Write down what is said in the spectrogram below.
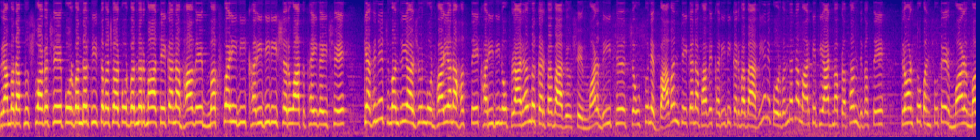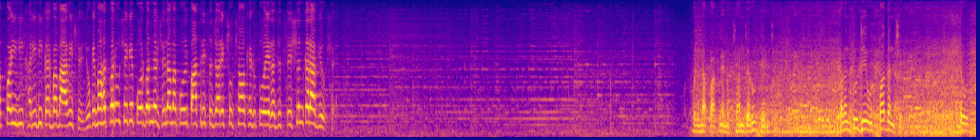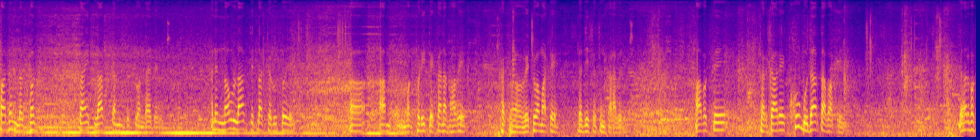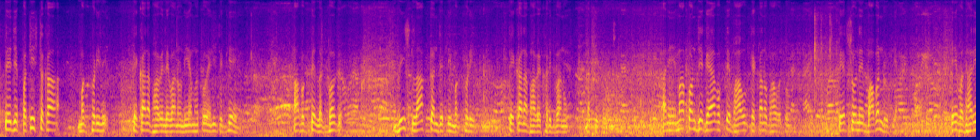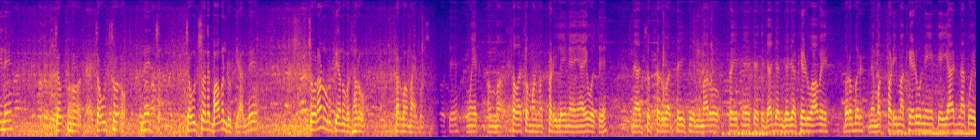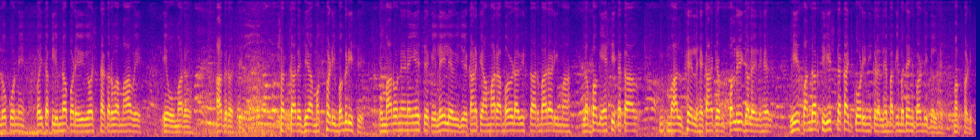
વિરામ બાદ આપનું સ્વાગત છે. પોરબંદરથી સમાચાર. પોરબંદરમાં ટેકાના ભાવે મગફળીની ખરીદીની શરૂઆત થઈ ગઈ છે. કેબિનેટ મંત્રી અર્જુન મોઢવાડિયાના હસ્તે ખરીદીનો પ્રારંભ કરવામાં આવ્યો છે. મણ દીઠ ચૌદસો બાવન ટેકાના ભાવે ખરીદી કરવામાં આવી અને પોરબંદરના માર્કેટ યાર્ડમાં પ્રથમ દિવસે ત્રણસો પંચોતેર મણ મગફળીની ખરીદી કરવામાં આવી છે. જોકે મહત્વનું છે કે પોરબંદર જિલ્લામાં કુલ પાંત્રીસ હજાર એકસો છ ખેડૂતોએ રજીસ્ટ્રેશન કરાવ્યું છે. મગફળીના પાકને નુકસાન જરૂર થયું છે. પરંતુ જે ઉત્પાદન છે, એ ઉત્પાદન લગભગ સાઠ લાખ ટન જેટલું અંદાજ રહ્યું છે. અને નવ લાખ જેટલા ખેડૂતોએ આ મગફળી ટેકાના ભાવે વેચવા માટે રજીસ્ટ્રેશન કરાવેલું છે. આ વખતે સરકારે ખૂબ ઉદારતા વાપરી. દર વખતે જે પચીસ ટકા મગફળી ટેકાના ભાવે લેવાનો નિયમ હતો, એની જગ્યાએ આ વખતે લગભગ વીસ લાખ ટન જેટલી મગફળી ટેકાના ભાવે ખરીદવાનું નક્કી કર્યું છે. અને એમાં પણ જે ગયા વખતે ભાવ, ટેકાનો ભાવ હતો, તેરસો ને બાવન રૂપિયા. એ વધારીને ચૌદસો ને ચૌદસો ને બાવન રૂપિયા, એટલે ચોરાણું રૂપિયાનો વધારો કરવામાં આવ્યો છે. હું એક સવાસો મણ મગફળી લઈને અહીંયા આવ્યો છે. ને આજ શુભ શરૂઆત થઈ છે. અને મારો પ્રયત્ન એ છે કે જાજા ને જાજા ખેડૂ આવે, બરોબર? ને મગફળીમાં ખેડૂને કે યાર્ડના કોઈ લોકોને કોઈ તકલીફ ન પડે એવી વ્યવસ્થા કરવામાં આવે એવો મારો આગ્રહ છે. સરકારે જે આ મગફળી બગડી છે, એ મારો નિર્ણય એ છે કે લઈ લેવી જોઈએ. કારણ કે અમારા બરોડા વિસ્તાર બારાડીમાં લગભગ એંસી ટકા માલ ફેલ છે કારણ કે પલરી ગયેલ છે વીસ પંદરથી વીસ ટકા જ કોળી નીકળેલ છે બાકી બધાની પલરી ગયેલ છે મગફળી.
